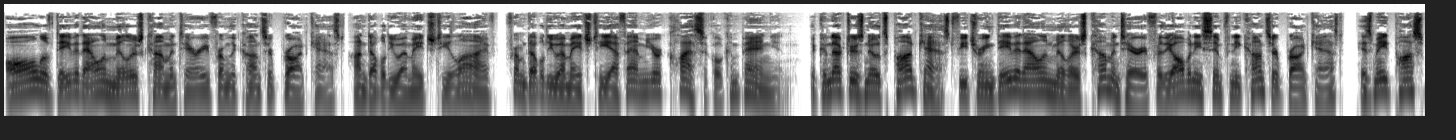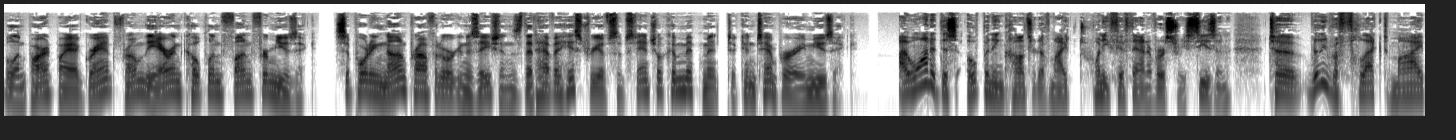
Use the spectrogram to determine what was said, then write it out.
all of David Allen Miller's commentary from the concert broadcast on WMHT Live from WMHT FM, your classical companion. The Conductor's Notes podcast, featuring David Allen Miller's commentary for the Albany Symphony concert broadcast, is made possible in part by a grant from the Aaron Copland Fund for Music, supporting nonprofit organizations that have a history of substantial commitment to contemporary music. I wanted this opening concert of my 25th anniversary season to really reflect my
